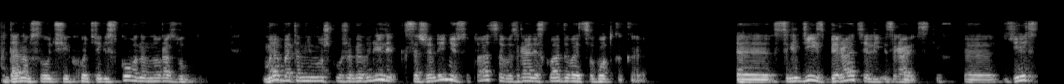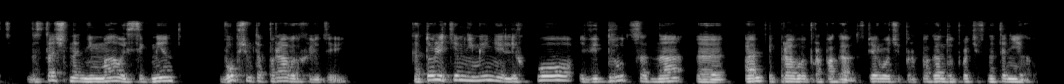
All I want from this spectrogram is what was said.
в данном случае хоть и рискованно, но разумно. Мы об этом немножко уже говорили. К сожалению, ситуация в Израиле складывается вот какая. Э, среди избирателей израильских э, есть достаточно немалый сегмент, в общем-то, правых людей, которые, тем не менее, легко ведутся на э, антиправую пропаганду, в первую очередь пропаганду против Натаньяу.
